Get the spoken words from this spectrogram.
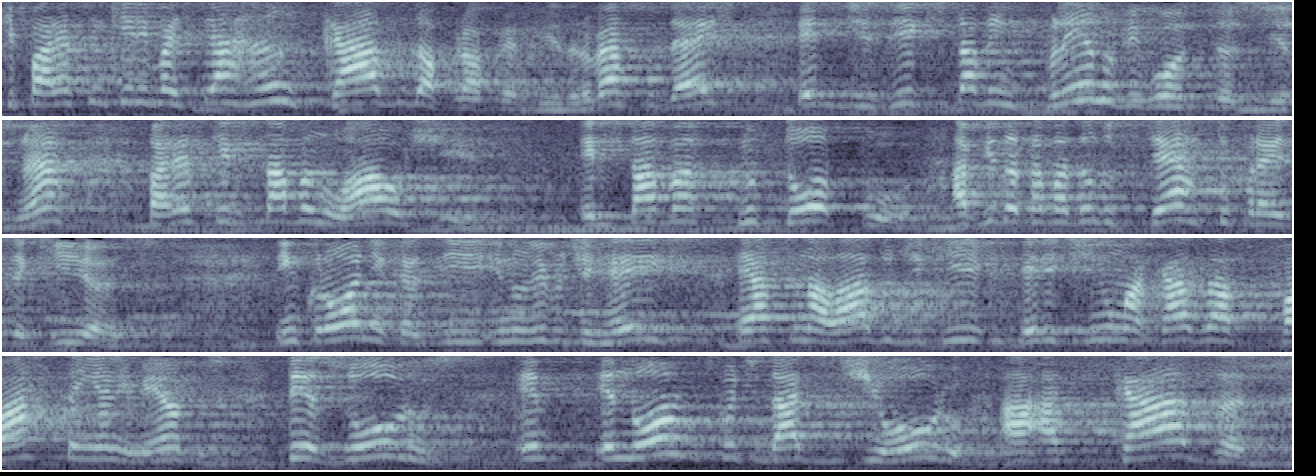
que parecem que ele vai ser arrancado da própria vida. No verso 10, ele dizia que estava em pleno vigor dos seus dias, não é? Parece que ele estava no auge, ele estava no topo, a vida estava dando certo para Ezequias. Em Crônicas e, e, no livro de Reis é assinalado de que ele tinha uma casa farta em alimentos, tesouros, enormes quantidades de ouro, as casas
